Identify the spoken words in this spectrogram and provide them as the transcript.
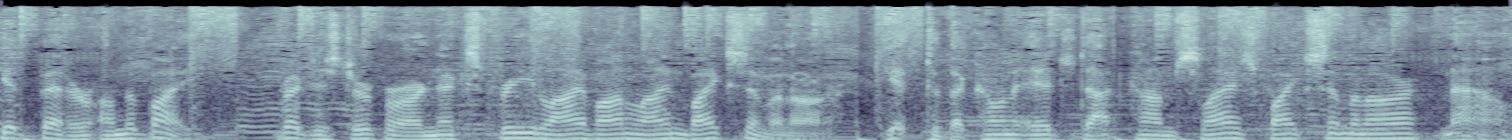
Get better on the bike Register for our next free live online bike seminar. Get to thekonaedge.com slash bike seminar now.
